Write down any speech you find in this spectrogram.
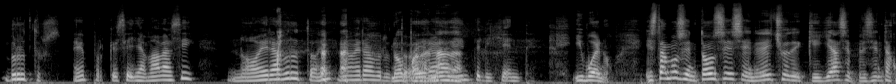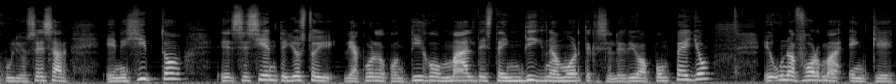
Brutus, ¿eh? porque se llamaba así. No era bruto, ¿eh? no era bruto, no, para era nada. inteligente. Y bueno, estamos entonces en el hecho de que ya se presenta Julio César en Egipto, eh, se siente, yo estoy de acuerdo contigo, mal de esta indigna muerte que se le dio a Pompeyo, eh, una forma en que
